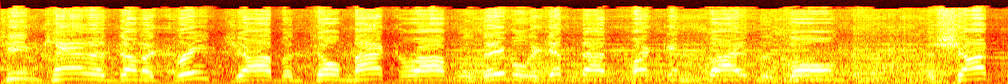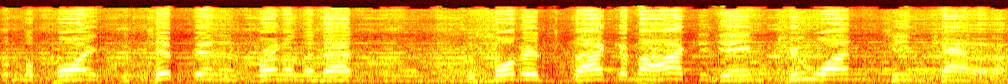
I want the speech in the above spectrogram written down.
Team Canada done a great job until Makarov was able to get that puck inside the zone. The shot from the point, the tip in in front of the net. The Soviets back in the hockey game, 2-1 Team Canada.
